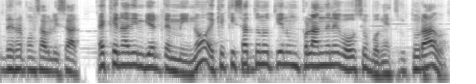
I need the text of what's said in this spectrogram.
de responsabilizar, es que nadie invierte en mí. No, es que quizás tú no tienes un plan de negocio bien estructurado.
